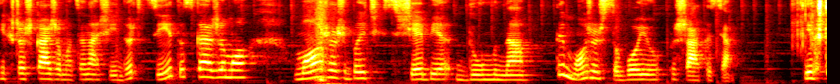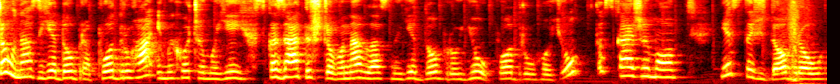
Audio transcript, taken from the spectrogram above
Якщо ж кажемо це нашій дочці, то скажемо можеш бить з siebie dumna. Ти можеш собою пишатися. Якщо у нас є добра подруга, і ми хочемо їй сказати, що вона власне є доброю подругою, то скажемо jesteś dobrą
